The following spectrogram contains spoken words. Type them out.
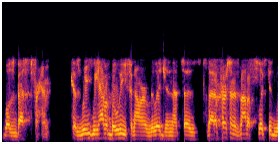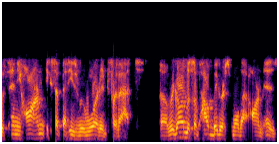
what was best for him. Because we, we have a belief in our religion that says that a person is not afflicted with any harm except that he's rewarded for that, uh, regardless of how big or small that harm is.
